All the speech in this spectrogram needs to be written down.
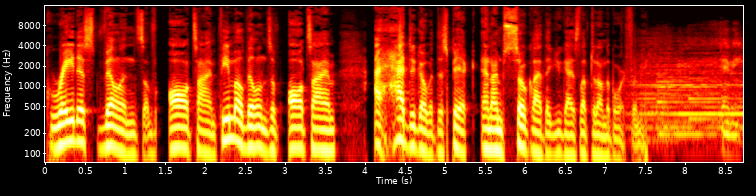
greatest villains of all time, female villains of all time. I had to go with this pick, and I'm so glad that you guys left it on the board for me. Danny,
